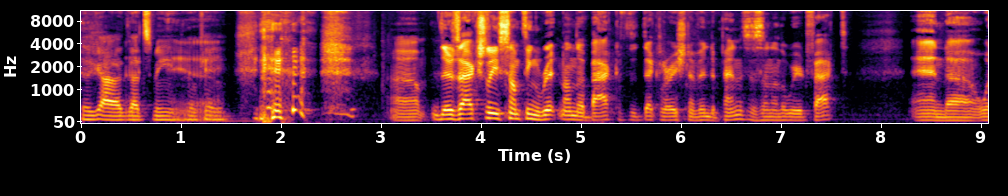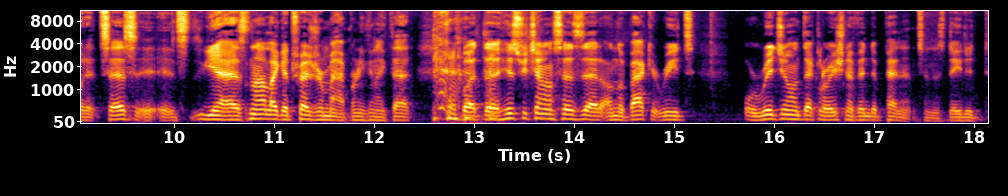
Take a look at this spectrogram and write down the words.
Yeah, that's me. Okay. Um, there's actually something written on the back of the Declaration of Independence. Is another weird fact, and uh, what it says, it- it's yeah, it's not like a treasure map or anything like that. but the History Channel says that on the back it reads "Original Declaration of Independence" and it's dated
